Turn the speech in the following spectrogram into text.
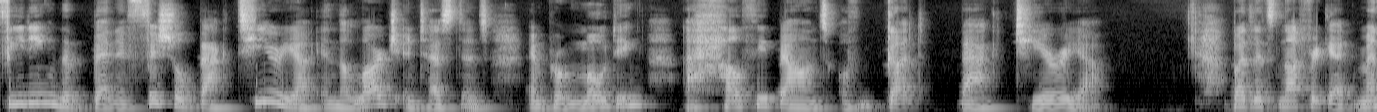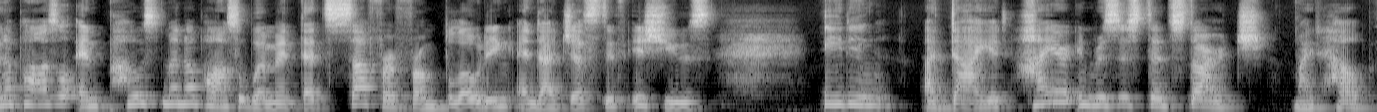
feeding the beneficial bacteria in the large intestines and promoting a healthy balance of gut bacteria. But let's not forget menopausal and postmenopausal women that suffer from bloating and digestive issues. Eating a diet higher in resistant starch might help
